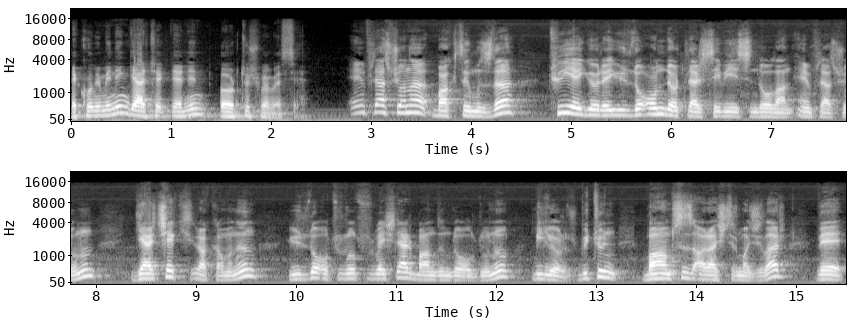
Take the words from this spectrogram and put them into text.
ekonominin gerçeklerinin örtüşmemesi. Enflasyona baktığımızda TÜİ'ye göre %14'ler seviyesinde olan enflasyonun gerçek rakamının %30-35'ler bandında olduğunu biliyoruz. Bütün bağımsız araştırmacılar ve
